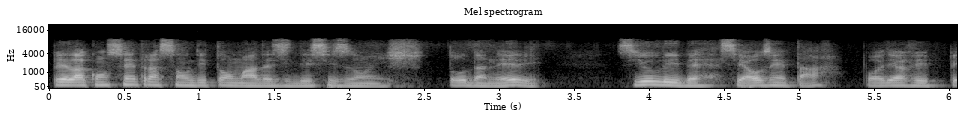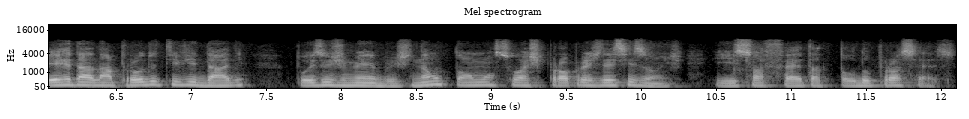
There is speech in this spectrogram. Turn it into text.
Pela concentração de tomadas de decisões toda nele, se o líder se ausentar, pode haver perda na produtividade, pois os membros não tomam suas próprias decisões, e isso afeta todo o processo.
